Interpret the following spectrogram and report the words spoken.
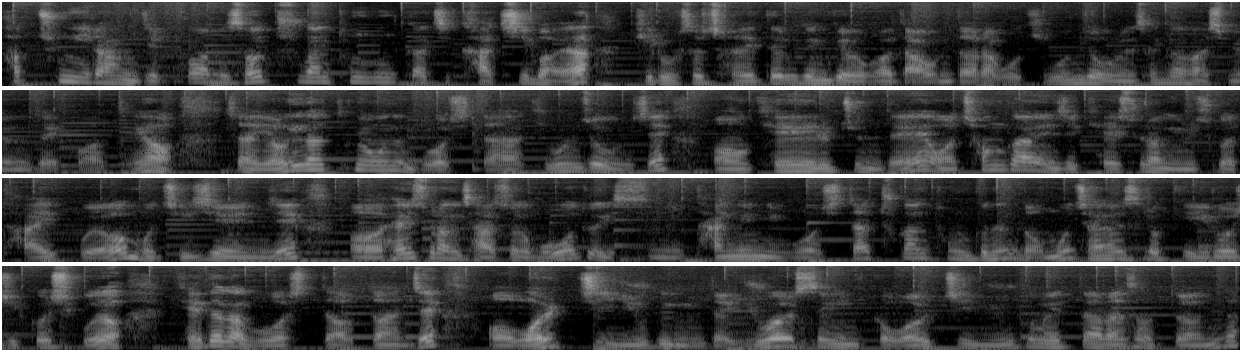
합충이랑 이제 포함해서 투간 통근까지 같이 봐야 비로소 제대로 된 결과가 나온다라고 기본적으로는 생각하시면 될 것 같아요. 자 여기 같은 경우는 무엇이다? 기본적으로 이제 어, 개 일주인데 어, 천간에 이제 개수랑 임수가 다 있고요. 뭐 지지에 이제 어, 해수랑 자수가 모두 있으니 당연히 무엇이다? 투간 통근은 너무 자연스럽게 이루어질 것이고요. 게다가 무엇이다? 어떠한 이제 어, 월지 유금입니다. 6월생이니까 월지 유금에 따라서 어떤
